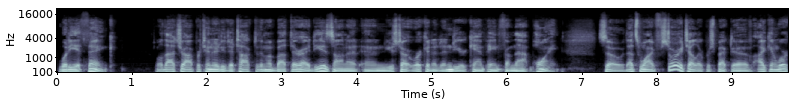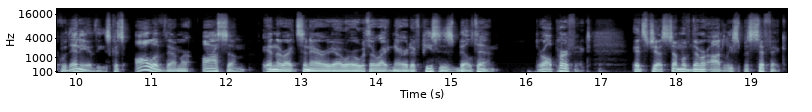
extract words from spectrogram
What do you think? Well, that's your opportunity to talk to them about their ideas on it and you start working it into your campaign from that point. So that's why, from storyteller perspective, I can work with any of these because all of them are awesome in the right scenario or with the right narrative pieces built in. They're all perfect. It's just some of them are oddly specific.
